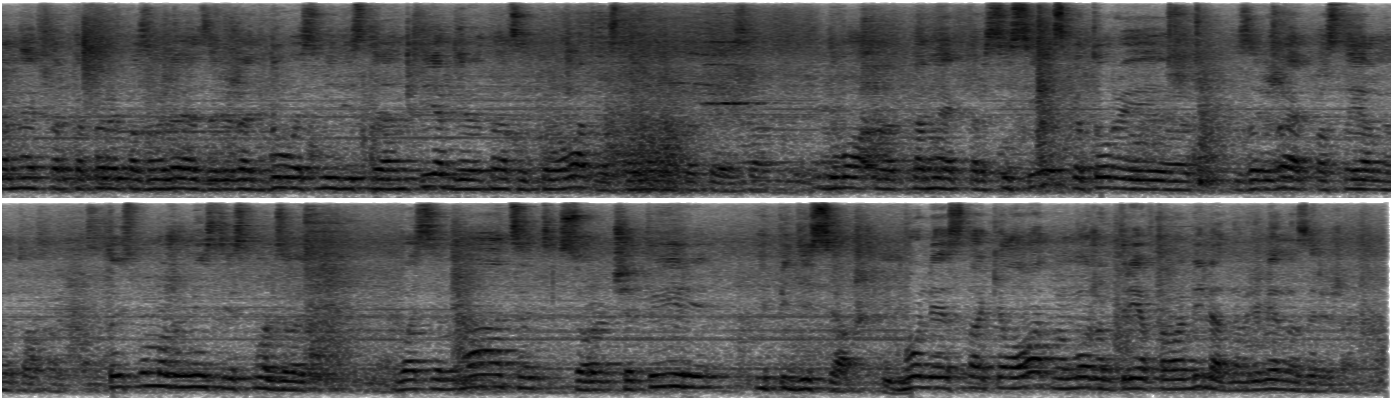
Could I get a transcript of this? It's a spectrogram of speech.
коннектор, который позволяет заряжать до 80 ампер 19 кВт в основном от АТС. Два э, коннектор CCS, который заряжает постоянным током. То есть мы можем вместе использовать 18, 44 и 50. Более 100 киловатт мы можем три автомобиля одновременно заряжать.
